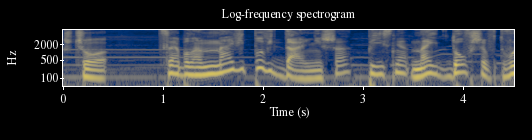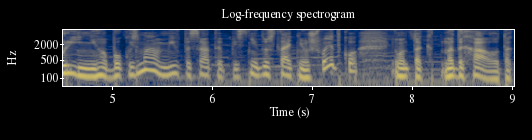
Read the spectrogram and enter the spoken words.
що це була найвідповідальніша пісня, найдовше в творінні його, бо Кузьма вмів писати пісні достатньо швидко, і він так надихало, так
